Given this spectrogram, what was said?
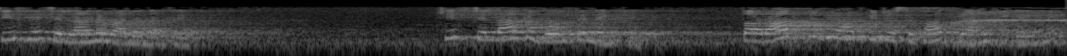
چیخنے چلانے والے نہ تھے۔ چیخ چلا کے بولتے نہیں تھے۔ تورات میں بھی آپ کی جو صفات بیان کی گئی ہیں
